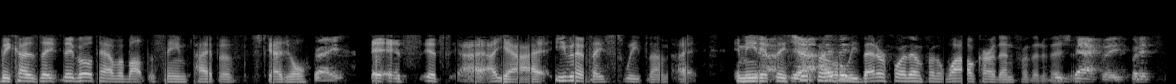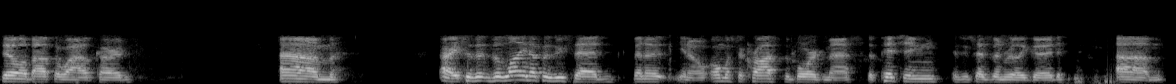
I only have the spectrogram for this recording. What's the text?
because they they both have about the same type of schedule. Right. It, it's it's uh, yeah. Even if they sweep them, I, I mean, yeah, if they sweep yeah, them, it'll be better for them for the wild card than for the division. Exactly, but it's still about the wild card. Um, all right, so the the lineup, as we said, been a you know almost across the board mess. The pitching, as we said, has been really good, um,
